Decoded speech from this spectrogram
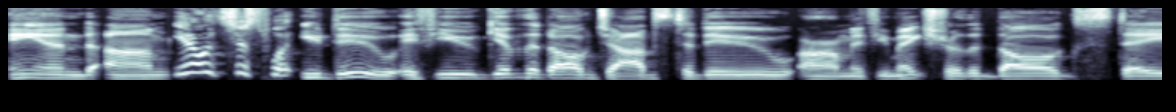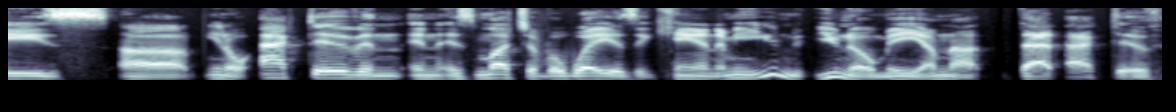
And um, you know, it's just what you do. If you give the dog jobs to do, um, if you make sure the dog stays, uh, you know, active in, in as much of a way as it can. I mean, you you know me, I'm not that active.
